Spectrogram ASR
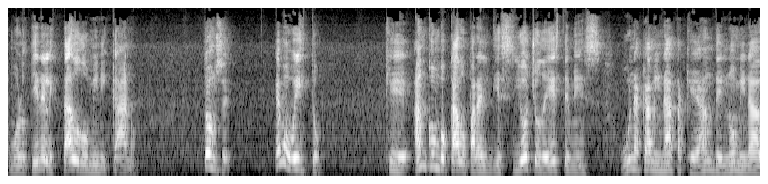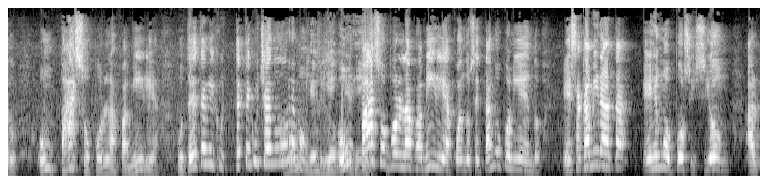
como lo tiene el Estado dominicano. Entonces, hemos visto que han convocado para el 18 de este mes una caminata que han denominado un paso por la familia. ¿Ustedes están usted está escuchando, don Oh, Ramón? qué bien, qué un bien. paso por la familia cuando se están oponiendo. Esa caminata es en oposición al,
